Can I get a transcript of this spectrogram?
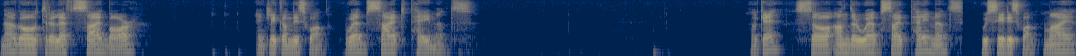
Now go to the left sidebar and click on this one, website payments. Okay, so under website payments, we see this one, my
